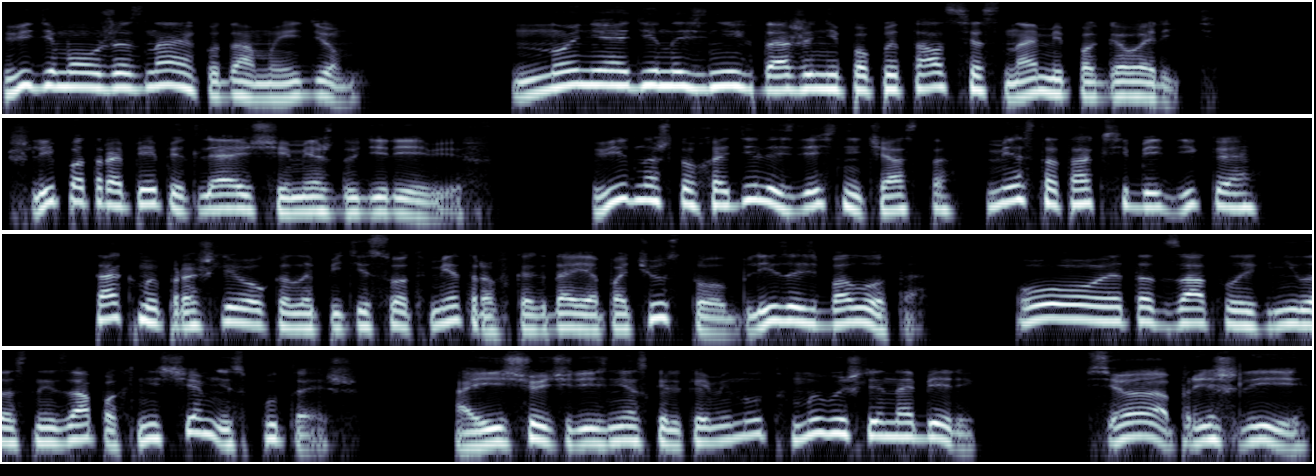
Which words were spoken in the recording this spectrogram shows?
видимо, уже зная, куда мы идем. Но ни один из них даже не попытался с нами поговорить. Шли по тропе, петляющей между деревьев. Видно, что ходили здесь нечасто, место так себе дикое. Так мы прошли около 500 метров, когда я почувствовал близость болота. О, этот затлый гнилостный запах ни с чем не спутаешь. А еще через несколько минут мы вышли на берег. «Все, пришли.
